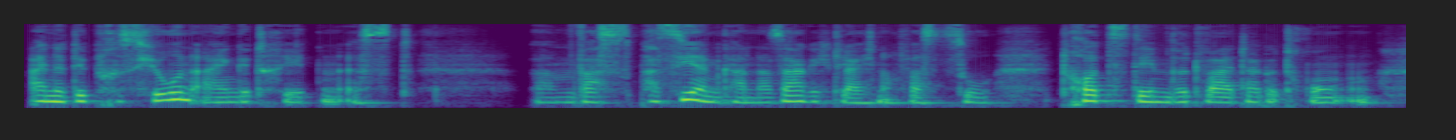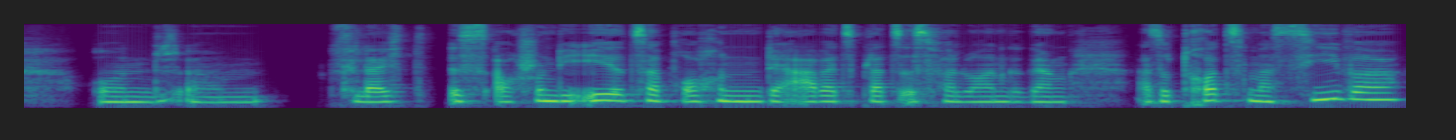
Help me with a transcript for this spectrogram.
eine Depression eingetreten ist. Ähm, was passieren kann, da sage ich gleich noch was zu. Trotzdem wird weiter getrunken. Und ähm, vielleicht ist auch schon die Ehe zerbrochen, der Arbeitsplatz ist verloren gegangen. Also trotz massiver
